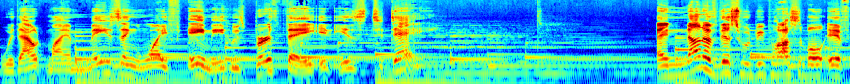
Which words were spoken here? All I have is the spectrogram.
without my amazing wife, Amy, whose birthday it is today. And none of this would be possible if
